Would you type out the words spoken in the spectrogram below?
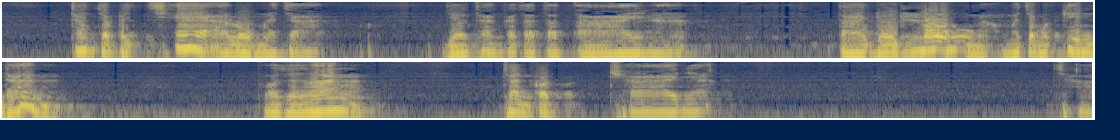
ๆ ท่านจะไปแช่อารมณ์ละจ้ะเดี๋ยวท่านก็จะตายนะตายโดยโลกนะมันจะมากินท่าน เพราะฉะนั้น ท่านก็ใช้เนี่ยใช้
